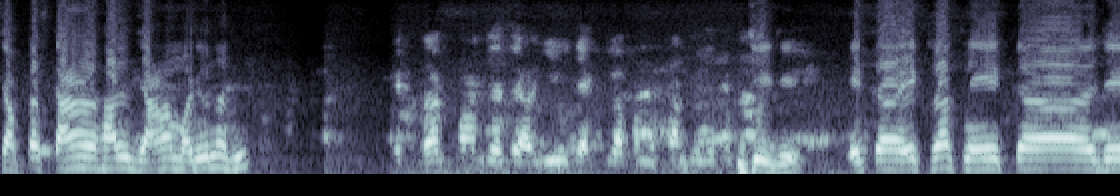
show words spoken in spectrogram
ચોક્કસ કારણ હાલ જાણવા મળ્યું નથી. એક ટ્રક પણ જે છે અડગી ગયું છે એક્ટિવા પણ નુકસાન થયું છે? જી જી. એક એક ટ્રક ને એક જે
